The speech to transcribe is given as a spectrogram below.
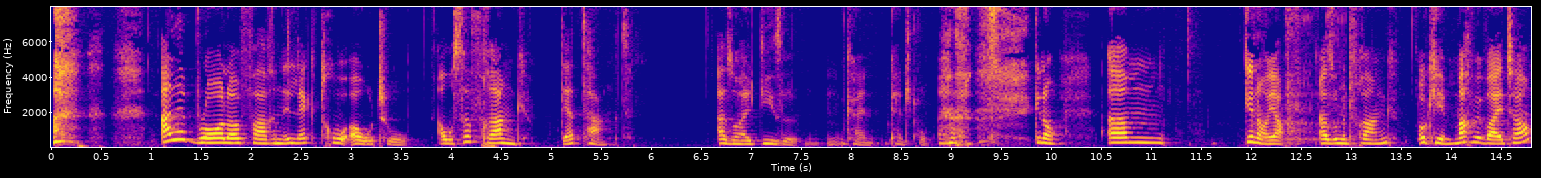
Alle Brawler fahren Elektroauto, außer Frank, der tankt. Also halt Diesel, kein, kein Strom. genau. Ähm, Genau, ja. Also mit Frank. Okay, machen wir weiter.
